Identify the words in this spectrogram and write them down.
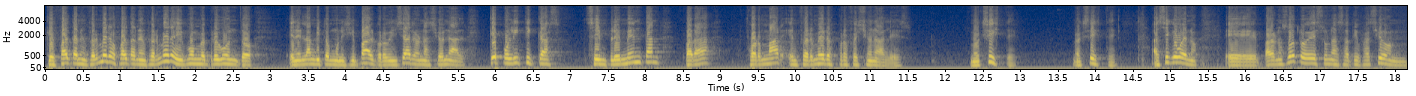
Que faltan enfermeros, faltan enfermeras, y vos me pregunto, en el ámbito municipal, provincial o nacional, ¿qué políticas se implementan para formar enfermeros profesionales? No existe, no existe. Así que bueno, eh, para nosotros es una satisfacción,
